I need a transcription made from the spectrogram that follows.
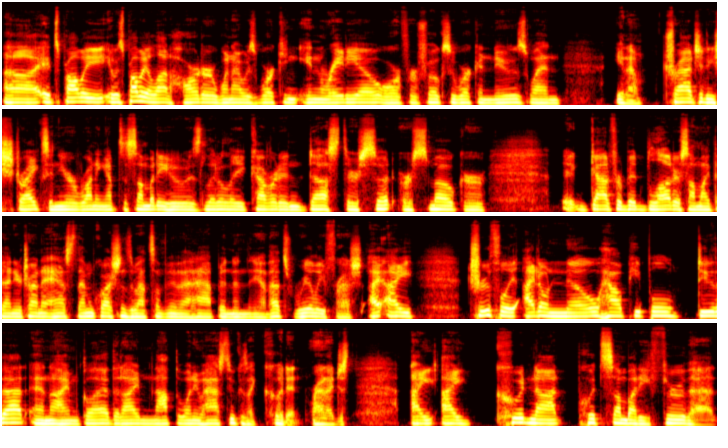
Uh, it's probably it was probably a lot harder when I was working in radio or for folks who work in news when you know tragedy strikes and you're running up to somebody who is literally covered in dust or soot or smoke or uh, God forbid blood or something like that. And you're trying to ask them questions about something that happened. And, you know, that's really fresh. I, I truthfully, I don't know how people do that and i'm glad that i'm not the one who has to because i couldn't right? I just i i could not put somebody through that.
